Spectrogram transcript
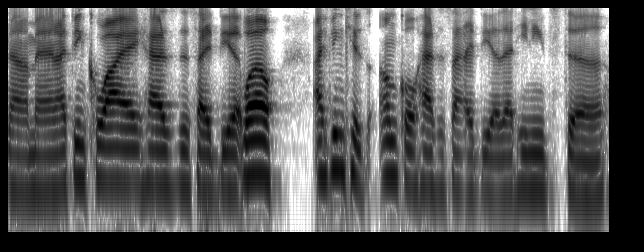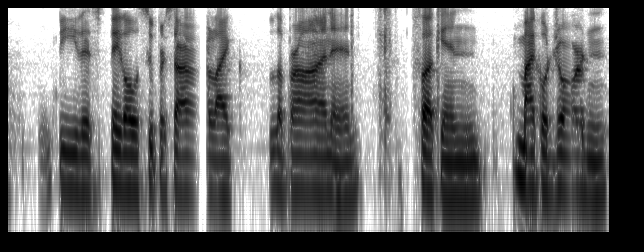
nah, man, I think Kawhi has this idea. Well, I think his uncle has this idea that he needs to be this big old superstar like LeBron and fucking Michael Jordan.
